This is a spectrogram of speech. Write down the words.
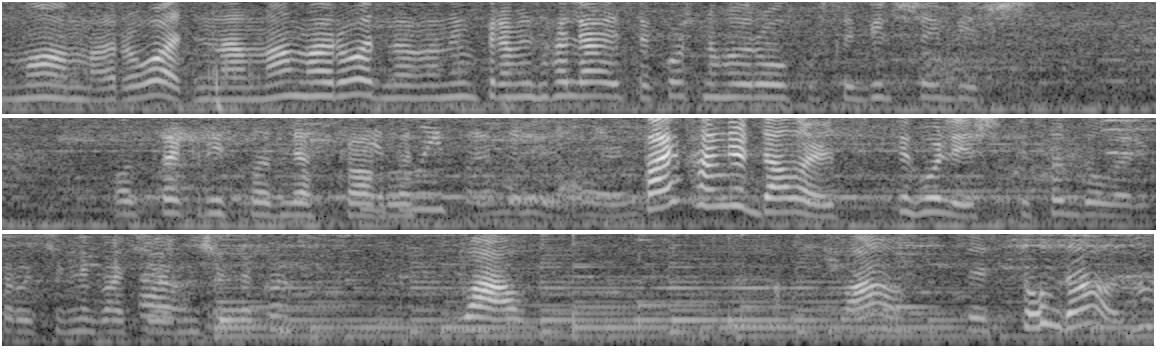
Мама родна, мама родна, вони прям згаляються кожного року все більше і більше. Оце крісло для only $500. 500 доларів всього лиш, 500 доларів. Коротше, не бачу я нічого такого. Вау. Вау, це sold out, ну.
